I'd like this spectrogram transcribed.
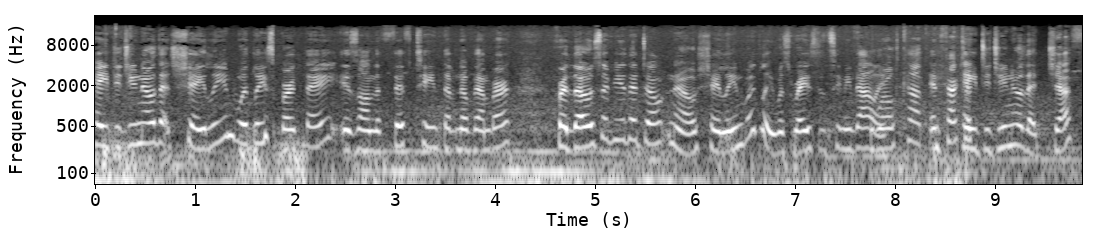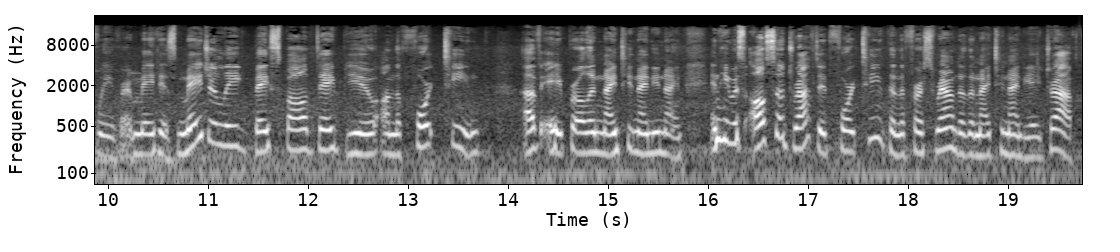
Hey, did you know that Shailene Woodley's birthday is on the 15th of November? For those of you that don't know, Shailene Woodley was raised in Simi Valley. World Cup. In fact, hey, did you know that Jeff Weaver made his Major League Baseball debut on the 14th of April in 1999. And he was also drafted 14th in the first round of the 1998 draft.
